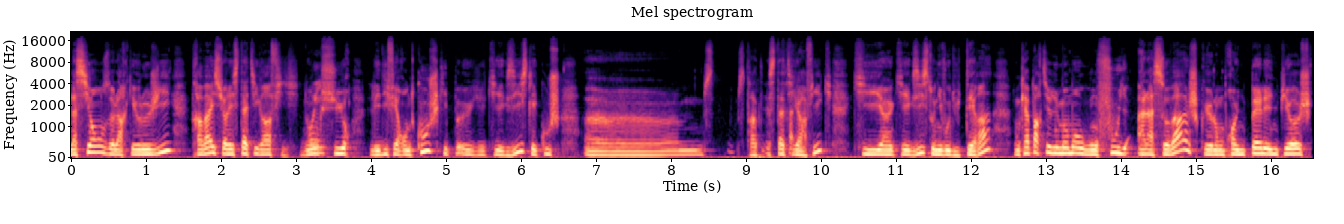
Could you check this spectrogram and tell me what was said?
la science de l'archéologie travaille sur les stratigraphies, donc sur les différentes couches qui, qui existent, les couches euh, stratigraphiques qui, euh, qui existent au niveau du terrain. Donc à partir du moment où on fouille à la sauvage, que l'on prend une pelle et une pioche,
